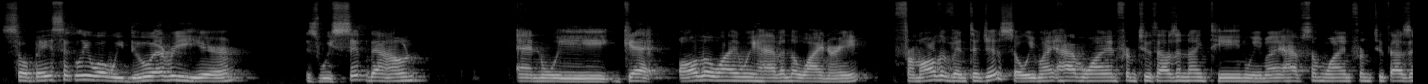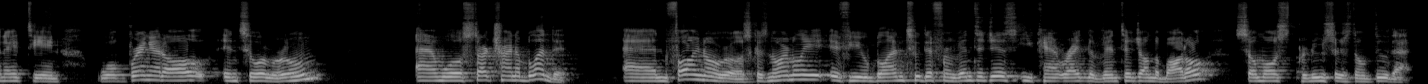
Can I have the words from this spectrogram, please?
So basically, what we do every year is we sit down and we get all the wine we have in the winery from all the vintages. So we might have wine from 2019, we might have some wine from 2018, We'll bring it all into a room and we'll start trying to blend it. and following no rules. Because normally if you blend two different vintages you can't write the vintage on the bottle. So most producers don't do that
